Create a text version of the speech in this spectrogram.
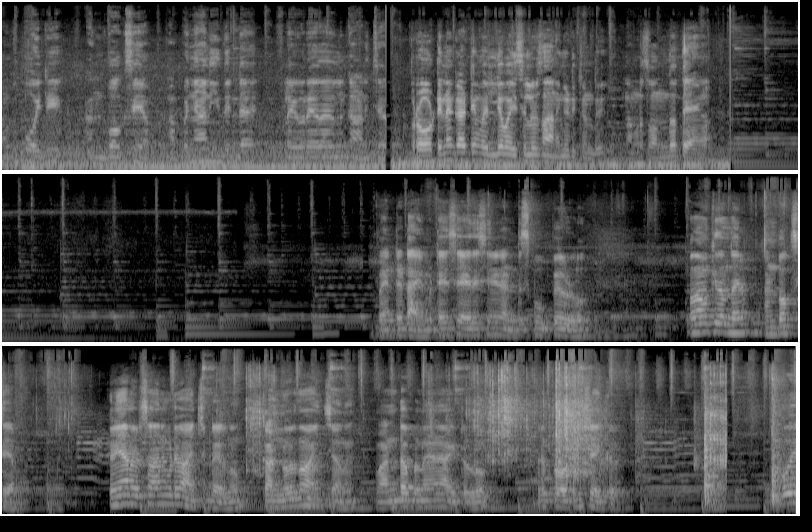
നമുക്ക് പോയിട്ട് അൺബോക്സ് ചെയ്യാം. അപ്പം ഞാൻ ഇതിന്റെ ഫ്ലേവർ ഏതായാലും കാണിച്ചു പ്രോട്ടീനെക്കാട്ടിയും വലിയ പൈസയുള്ള സാധനം കിട്ടിയിട്ടുണ്ട്. നമ്മുടെ സ്വന്തം തേങ്ങ. അപ്പോൾ എന്റെ ഡയമറ്റൈസ് ഏകദേശം ഇനി രണ്ട് സ്കൂപ്പേ ഉള്ളൂ. അപ്പോൾ നമുക്കിത് എന്തായാലും അൺബോക്സ് ചെയ്യാം. പിന്നെ ഞാൻ ഒരു സാധനം കൂടി വാങ്ങിച്ചിട്ടുണ്ടായിരുന്നു. കണ്ണൂരിൽ നിന്ന് വാങ്ങിച്ചതാണ്. വൺ ഡബിൾ നയൻ ആയിട്ടുള്ളൂ. ഒരു പ്രോട്ടീൻ ഷേക്ക് അപ്പോൾ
